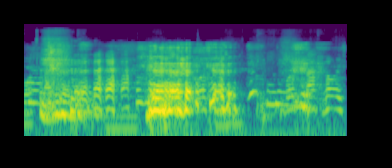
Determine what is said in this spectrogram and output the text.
Mostrar, mostrar onde, onde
